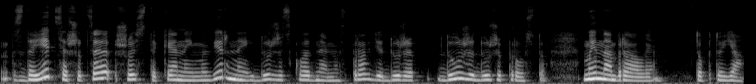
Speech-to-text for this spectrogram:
Здається, що це щось таке неймовірне і дуже складне. Насправді дуже-дуже просто. Ми набрали, тобто я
